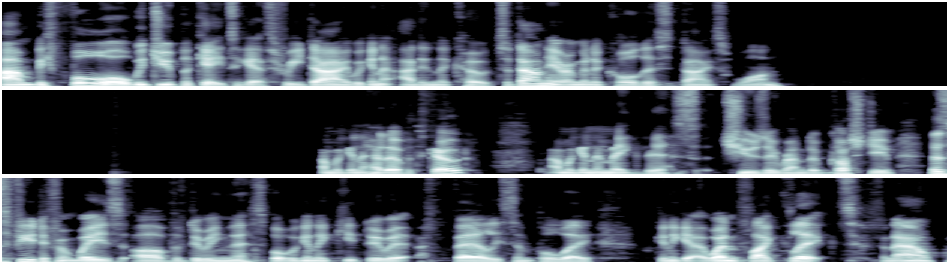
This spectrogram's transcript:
And before we duplicate to get three die, we're going to add in the code. So down here, I'm going to call this dice one. And we're going to head over to code. And we're going to make this choose a random costume. There's a few different ways of doing this, but we're going to keep do it a fairly simple way. We're going to get a when flag clicked for now.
